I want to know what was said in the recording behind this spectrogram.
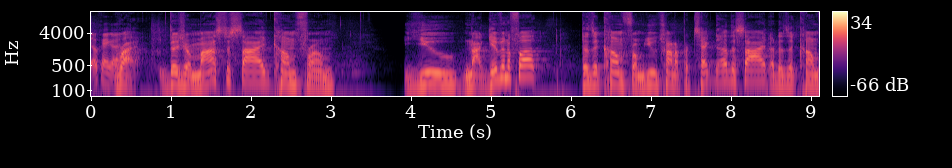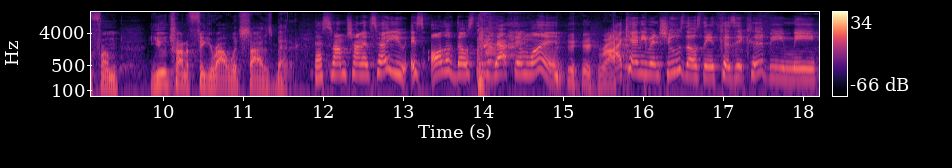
Okay. Right. Does your monster side come from you not giving a fuck? Does it come from you trying to protect the other side, or does it come from you trying to figure out which side is better? That's what I'm trying to tell you. It's all of those things wrapped in one. right. I can't even choose those things because it could be me.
